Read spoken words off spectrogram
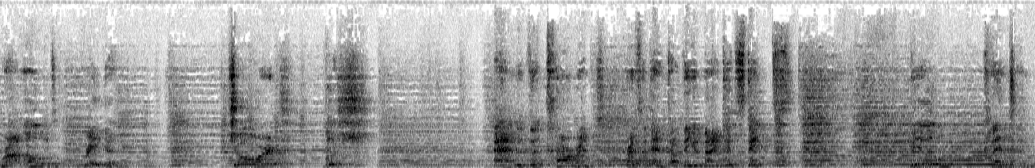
Ronald Reagan, George current President of the United States, Bill Clinton.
